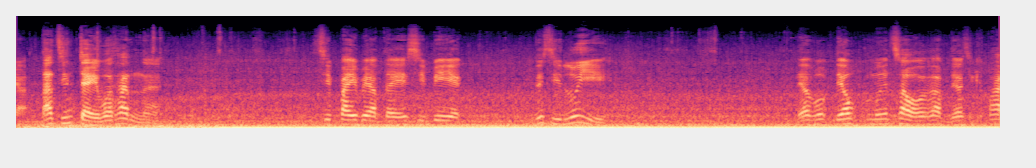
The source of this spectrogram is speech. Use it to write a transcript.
อะตัดสินใจบ่ทันนะสิไปแบบใดสิเบรกหรือสิลุย เดี๋ยวเดี๋ยวมื้อเช้าครับ เดี๋ยวสิพา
